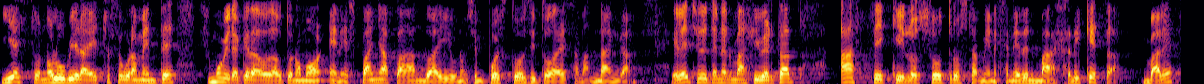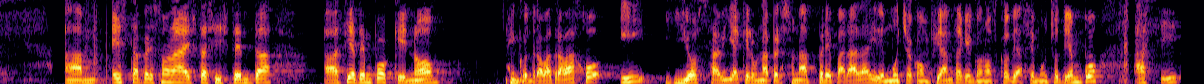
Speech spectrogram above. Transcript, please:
y esto no lo hubiera hecho seguramente si me hubiera quedado de autónomo en España pagando ahí unos impuestos y toda esa mandanga. El hecho de tener más libertad hace que los otros también generen más riqueza, ¿vale? esta persona, esta asistenta, hacía tiempo que no encontraba trabajo y yo sabía que era una persona preparada y de mucha confianza que conozco de hace mucho tiempo, así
